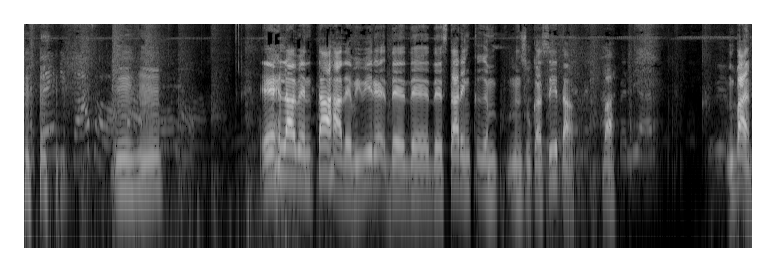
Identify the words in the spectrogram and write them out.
estoy en mi casa. Es la ventaja de vivir, de, de, de estar en, en, su casita. Va. Va.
